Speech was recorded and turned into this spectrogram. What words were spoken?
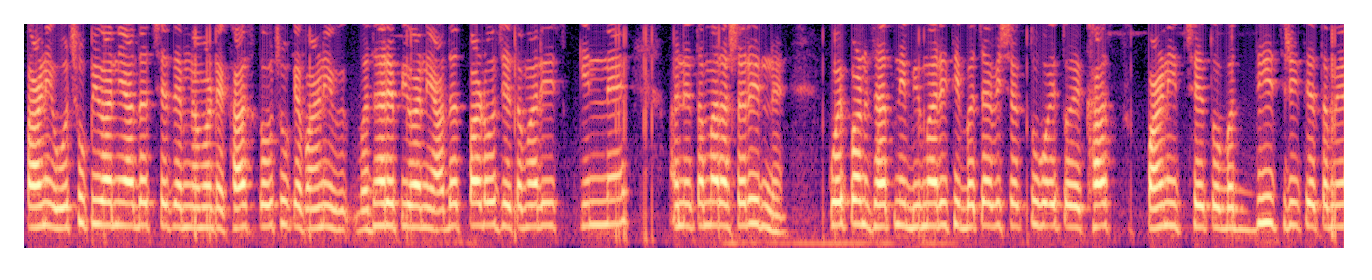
પાણી ઓછું પીવાની આદત છે તેમના માટે ખાસ કહું છું કે પાણી વધારે પીવાની આદત પાડો જે તમારી સ્કિનને અને તમારા શરીરને કોઈ પણ જાતની બીમારીથી બચાવી શકતું હોય તો એ ખાસ પાણી જ છે. તો બધી જ રીતે તમે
